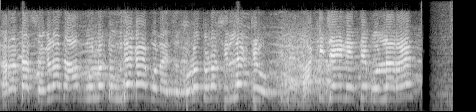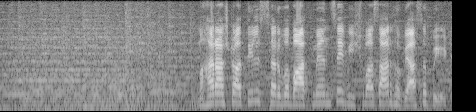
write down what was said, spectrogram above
तर आता सगळंच आज बोललो तर उद्या काय बोलायचं? थोडं थोडं शिल्लक ठेवू. बाकीचेही नेते बोलणार आहेत. महाराष्ट्रातील सर्व बातम्यांचे विश्वासार्ह व्यासपीठ.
